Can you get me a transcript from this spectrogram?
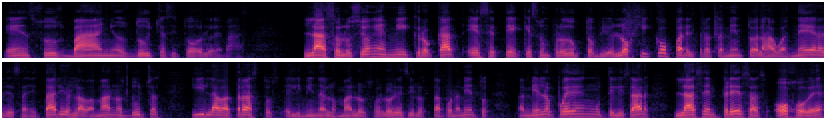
en sus baños, duchas y todo lo demás. La solución es Microcat ST, que es un producto biológico para el tratamiento de las aguas negras, de sanitarios, lavamanos, duchas y lavatrastos. Elimina los malos olores y los taponamientos. También lo pueden utilizar las empresas. Ojo, ve,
